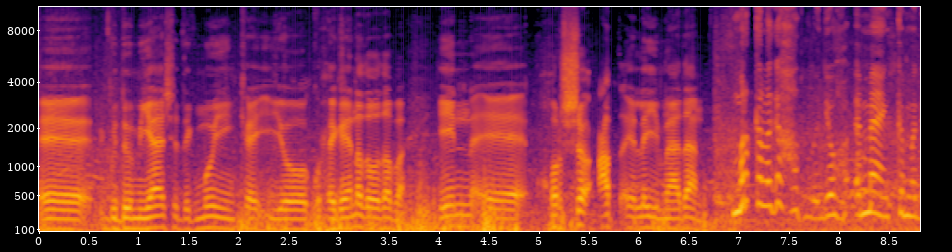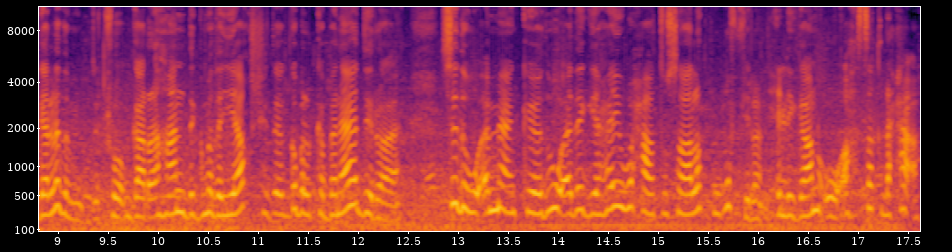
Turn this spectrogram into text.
ee guddoomiyaasha degmooyinka iyo ku-xigeenadoodaba in qorsho cad ay la yimaadaan. Marka laga hadlayo ammaanka magaalada muqdisho gaar ahaan degmada yaaqshiid ee gobolka banaadir sida uu ammaankeedu u adag yahay waxaa tusaale kugu filan xilligan oo ah saqdhaxa ah.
